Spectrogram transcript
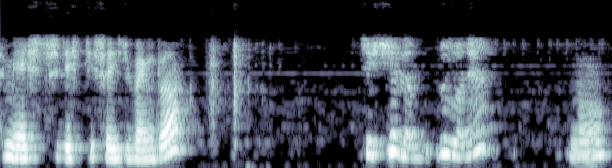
ty miałeś 36 węgla? 37. Dużo, nie? No.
